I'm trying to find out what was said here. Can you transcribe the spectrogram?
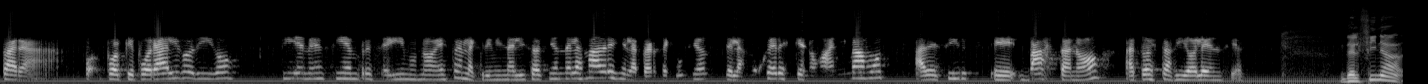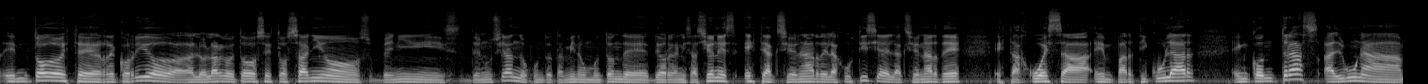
para, porque por algo digo, tiene, siempre seguimos, ¿no? Esto en la criminalización de las madres y en la persecución de las mujeres que nos animamos a decir eh, basta, ¿no? A todas estas violencias. Delfina, en todo este recorrido, a lo largo de todos estos años, venís denunciando, junto también a un montón de, organizaciones, este accionar de la justicia, el accionar de esta jueza en particular. ¿Encontrás alguna,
